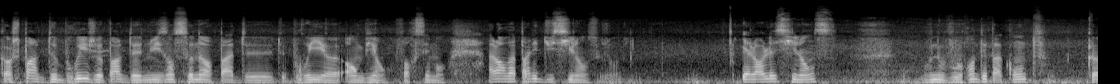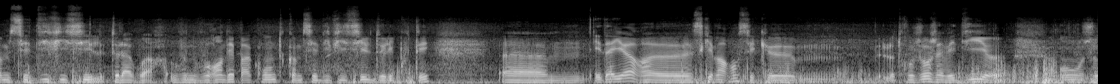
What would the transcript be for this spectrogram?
Quand je parle de bruit, je parle de nuisance sonore, pas de, bruit euh, ambiant forcément. Alors on va parler du silence aujourd'hui. Et alors le silence, vous ne vous rendez pas compte comme c'est difficile de l'avoir. Vous ne vous rendez pas compte comme c'est difficile de l'écouter. Euh, et d'ailleurs, ce qui est marrant, c'est que l'autre jour, j'avais dit, euh, je,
